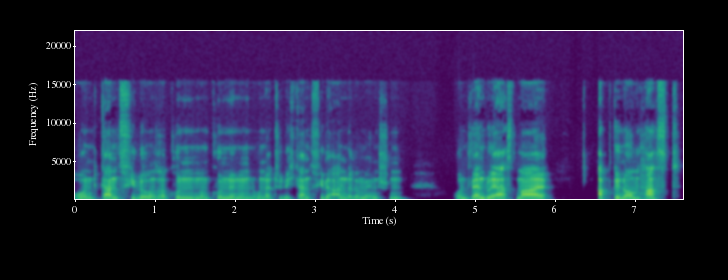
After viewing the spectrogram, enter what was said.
und ganz viele unserer Kunden und Kundinnen und natürlich ganz viele andere Menschen. Und wenn du erst mal abgenommen hast,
